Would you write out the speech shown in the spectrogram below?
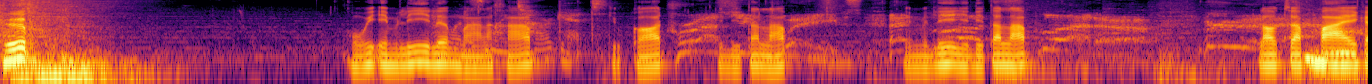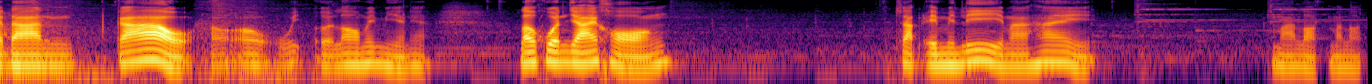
ชึบ โอ้ยเอมิลี่เริ่มมาแล้วครับอยู่ก๊อตยินดีต้อนรับเอมิลี่ยินดีต้อนรับ เราจะไปกระดานเก้าเราเอาอุ้ยเออล่อไม่มีอะเนี่ย เราควรย้ายของ จากเอมิลี่มาให้มาหลอดมาหลอด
